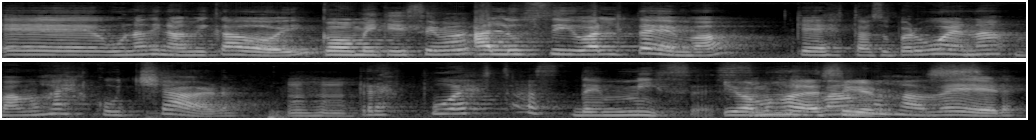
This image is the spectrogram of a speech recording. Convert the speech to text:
eh, una dinámica hoy Comiquísima. alusiva al tema, que está súper buena. Vamos a escuchar respuestas de Mises. Y vamos a decir- Vamos a ver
